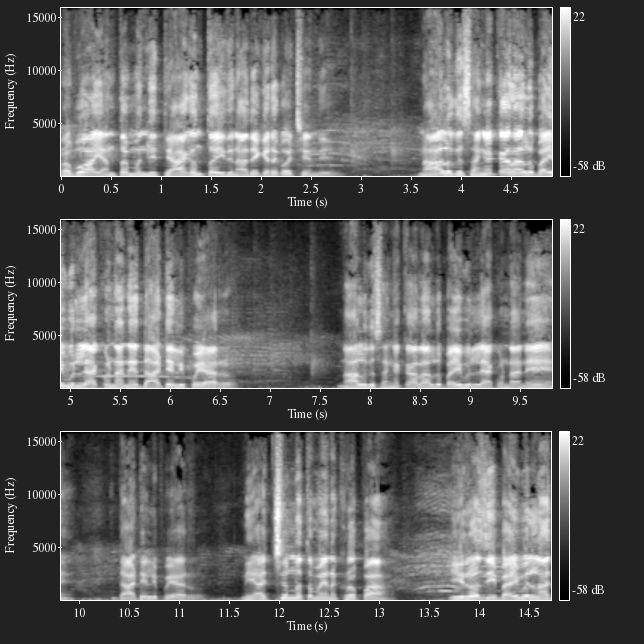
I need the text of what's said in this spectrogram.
ప్రభు ఎంతమంది త్యాగంతో ఇది నా దగ్గరకు వచ్చింది. నాలుగు సంఘకాలాలు బైబిల్ లేకుండానే దాటి వెళ్ళిపోయారు. నాలుగు సంఘకాలాలు బైబిల్ లేకుండానే దాటి వెళ్ళిపోయారు. నీ అత్యున్నతమైన కృప ఈరోజు ఈ బైబిల్ నా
